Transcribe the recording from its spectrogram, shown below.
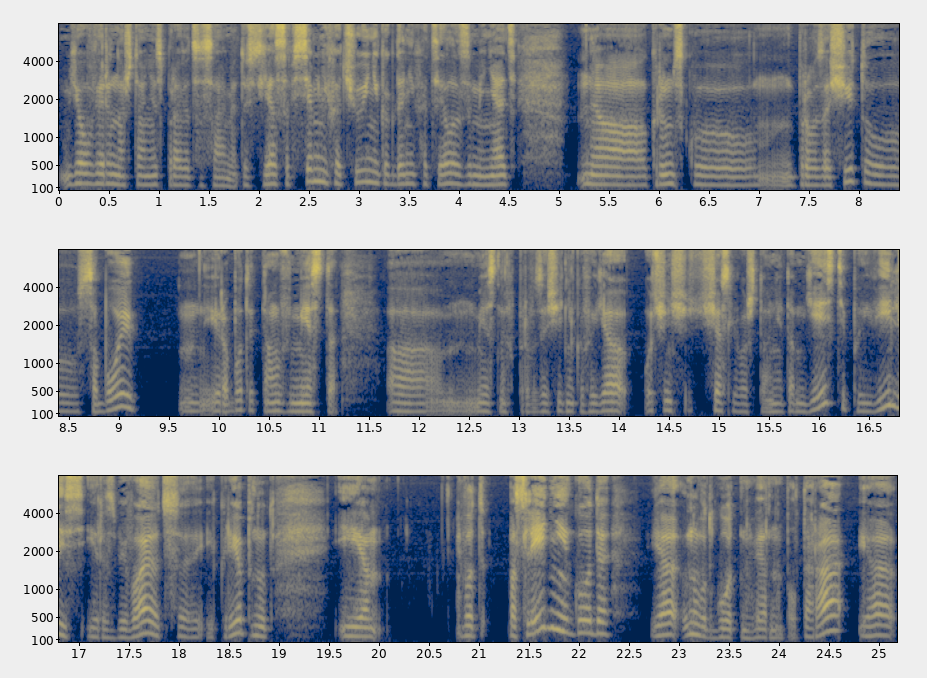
я уверена, что они справятся сами. То есть я совсем не хочу и никогда не хотела заменять крымскую правозащиту собой и работать там вместо местных правозащитников. И я очень счастлива, что они там есть и появились, и развиваются, и крепнут. И вот последние годы, я, ну вот год, наверное, полтора, я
